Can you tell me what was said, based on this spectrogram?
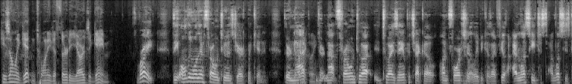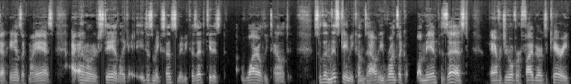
he's only getting 20 to 30 yards a game. Right. The only one they're throwing to is Jerick McKinnon. They're not. Exactly. They're not throwing to uh, to Isaiah Pacheco, unfortunately, because I feel unless he just unless he's got hands like my ass, I, I don't understand. Like it doesn't make sense to me because that kid is wildly talented. So then this game he comes out and he runs like a, a man possessed, averaging over five yards a carry.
